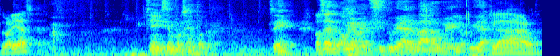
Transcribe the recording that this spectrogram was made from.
¿Lo harías? Sí, 100%, güey. Sí. O sea, obviamente, si tuviera el bar, güey, lo pudiera. Claro.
